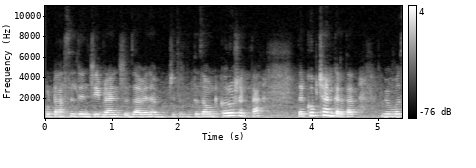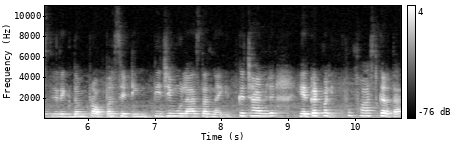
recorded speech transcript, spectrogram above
कुठं असेल त्यांची ब्रँच जावेद हबीबची तर तिथं जाऊन करू शकता. तर खूप छान करतात. व्यवस्थित एकदम प्रॉपर सेटिंग ती जी मुलं असतात ना इतकं छान म्हणजे हेअरकट पण खूप फास्ट करतात.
